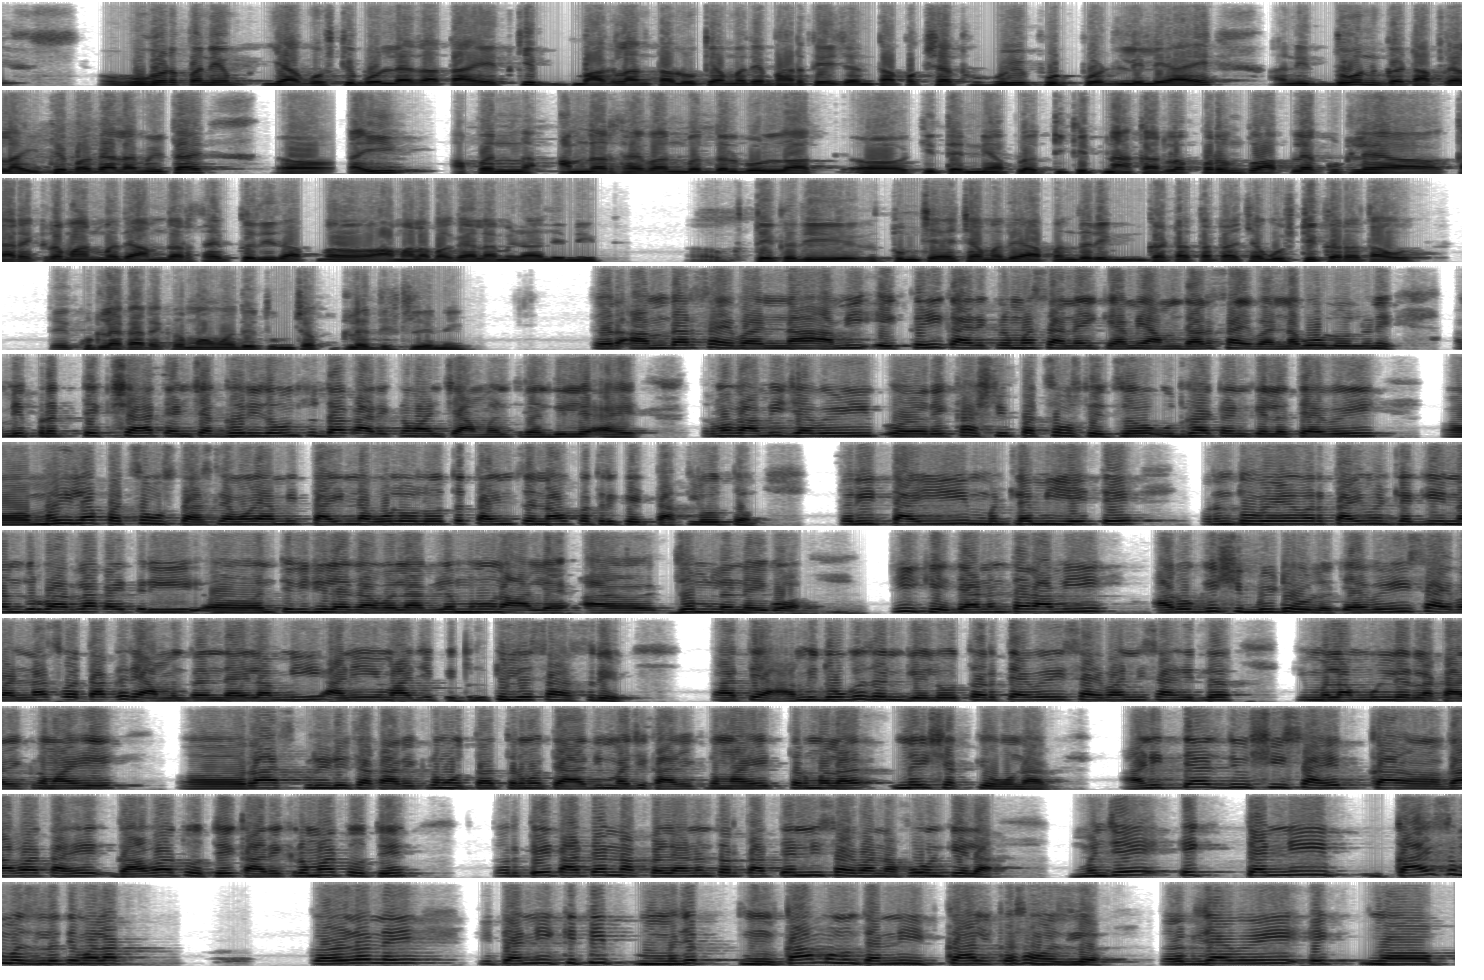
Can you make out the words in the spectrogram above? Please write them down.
उघडपणे या गोष्टी बोलल्या जात आहेत की बागलान तालुक्यामध्ये भारतीय जनता पक्षात हुई फूट पडलेली आहे आणि दोन गट आपल्याला इथे बघायला मिळत आहेत ताई आपण आमदार साहेबांबद्दल बोललात की त्यांनी आपलं तिकीट नाकारलं परंतु आपल्या कुठल्या कार्यक्रमांमध्ये आमदार साहेब कधीच आम्हाला बघायला मिळाले नाहीत. ते कधी तुमच्या याच्यामध्ये आपण जरी गटातटाच्या गोष्टी करत आहोत ते कुठल्या कार्यक्रमामध्ये तुमच्या कुठल्या दिसले नाही तर आमदार साहेबांना आम्ही एकही कार्यक्रम असा नाही की आम्ही आमदार साहेबांना बोलवलं नाही. आम्ही प्रत्यक्षात त्यांच्या घरी जाऊन सुद्धा कार्यक्रमांचे आमंत्रण दिले आहे. तर मग आम्ही ज्यावेळी रेखाश्री पतसंस्थेचं उद्घाटन केलं त्यावेळी महिला पतसंस्था असल्यामुळे आम्ही ताईंना बोलवलं होतं. ताईंचं नाव पत्रिकेत टाकलं होतं. तरी ताई म्हटलं मी येते. परंतु वेळेवर ताई म्हटलं की नंदुरबारला काहीतरी अंत्यविधीला जावं लागलं म्हणून आलं जमलं नाही बुवा. ठीक आहे. त्यानंतर आम्ही आरोग्य शिबिर ठेवलं. त्यावेळी साहेबांना स्वतः घरी आमंत्रण द्यायला मी आणि माझे पितृतुल्य सासरे तात्या आम्ही दोघ जण गेलो तर त्यावेळी साहेबांनी सांगितलं की मला मुल्लेरला कार्यक्रम आहे रास क्रीडेचा कार्यक्रम होता तर मग त्याआधी माझे कार्यक्रम आहेत तर मला नाही शक्य होणार. आणि त्याच दिवशी साहेब का- गावात आहे गावात होते कार्यक्रमात होते तर ते तात्यांना कळल्यानंतर तात्यांनी साहेबांना फोन केला. म्हणजे एक त्यांनी काय समजलं ते मला कळलं नाही की त्यांनी किती म्हणजे का म्हणून त्यांनी इतकं हलकं समजलं? तर ज्यावेळी एक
